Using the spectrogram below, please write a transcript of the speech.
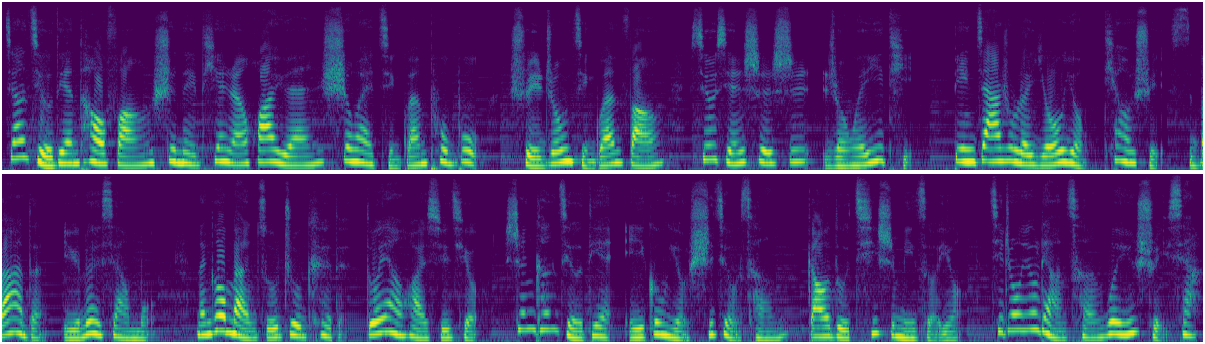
将酒店套房、室内天然花园、室外景观瀑布、水中景观房、休闲设施融为一体，并加入了游泳、跳水、SPA 等娱乐项目，能够满足住客的多样化需求。深坑酒店一共有十九层，高度七十米左右，其中有两层位于水下。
